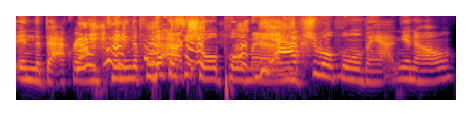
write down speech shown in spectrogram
in the background cleaning the pool. the actual pool man. The actual pool man, you know,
